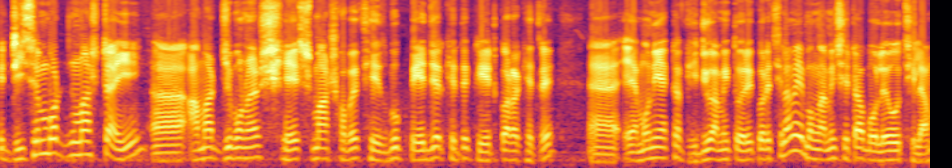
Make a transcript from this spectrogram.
এই ডিসেম্বর মাসটাই আমার জীবনের শেষ মাস হবে ফেসবুক পেজের ক্ষেত্রে ক্রিয়েট করার ক্ষেত্রে। এমনই একটা ভিডিও আমি তৈরি করেছিলাম এবং আমি সেটা বলেও ছিলাম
